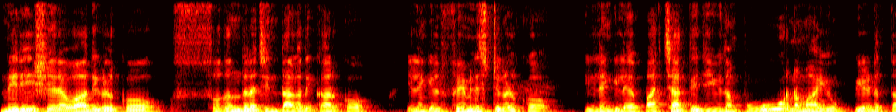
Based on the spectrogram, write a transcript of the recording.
നിരീശ്വരവാദികൾക്കോ സ്വതന്ത്ര ചിന്താഗതിക്കാർക്കോ ഇല്ലെങ്കിൽ ഫെമിനിസ്റ്റുകൾക്കോ ഇല്ലെങ്കിൽ പാശ്ചാത്യ ജീവിതം പൂർണമായി ഒപ്പിയെടുത്ത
